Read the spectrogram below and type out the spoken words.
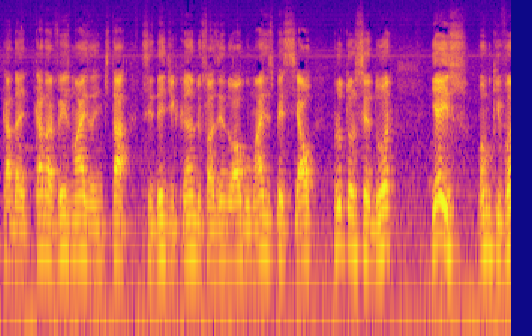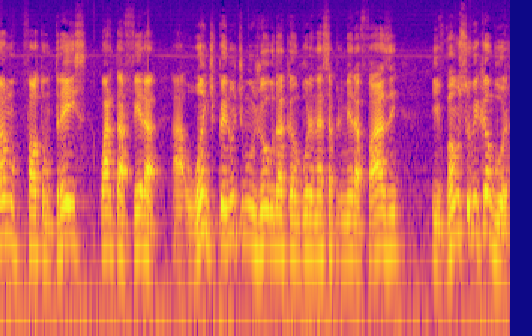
Cada, cada vez mais a gente está se dedicando e fazendo algo mais especial para o torcedor. E é isso, vamos que vamos, faltam três. Quarta-feira, o antepenúltimo jogo da Cambura nessa primeira fase. E vamos subir Cambura.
